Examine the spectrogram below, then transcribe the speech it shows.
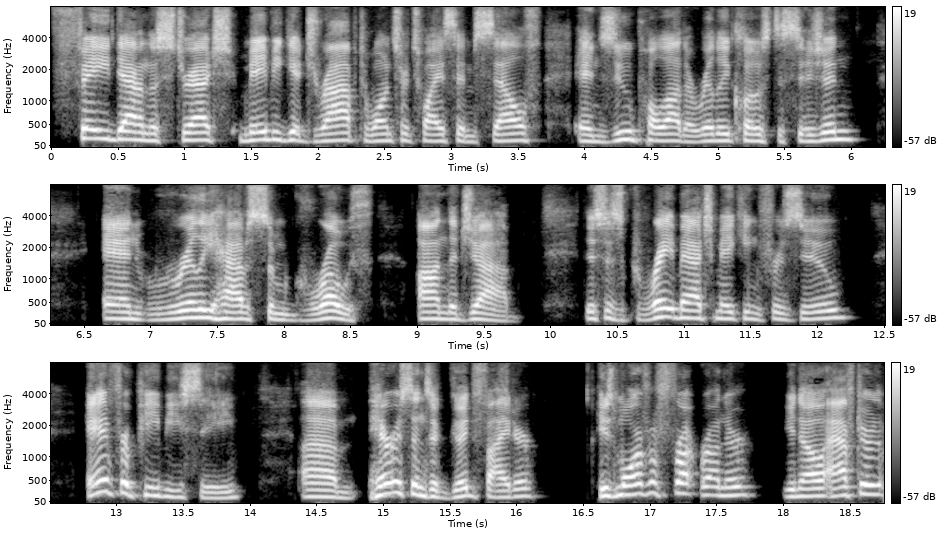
fade down the stretch, maybe get dropped once or twice himself, and Tszyu pull out a really close decision and really have some growth on the job. This is great matchmaking for Tszyu and for PBC. Um, Harrison's a good fighter. He's more of a front runner. You know, after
